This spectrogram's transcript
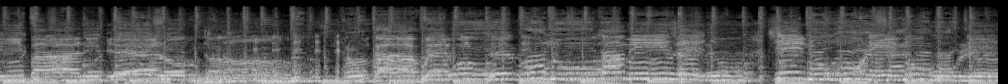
il va ni bien longtemps. Nous garderons pour nous amuser nous. Si nous voulons, nous voulons.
